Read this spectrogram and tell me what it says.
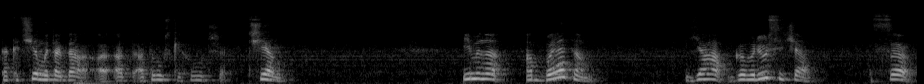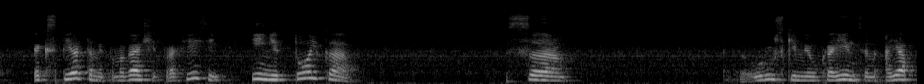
так и чем мы тогда от, от русских лучше? Чем? Именно об этом я говорю сейчас с экспертами помогающих профессий, и не только с русскими украинцами, а я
